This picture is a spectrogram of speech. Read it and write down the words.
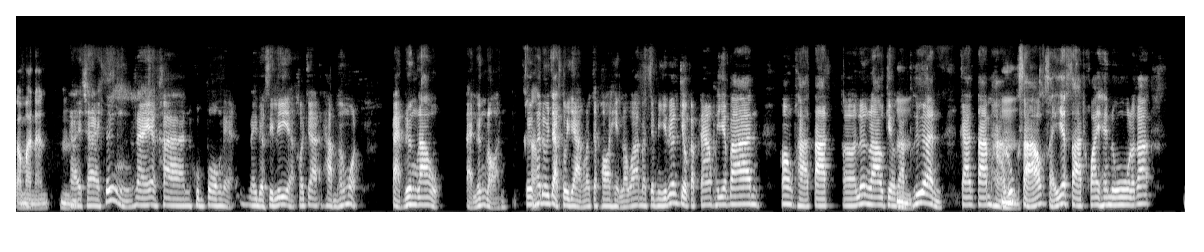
ประมาณนั้นอืมใช่ใช่ซึ่งในอังคารคลุมโปงเนี่ยใน the series อะเขาจะทำทั้งหมด8เรื่องเล่า8เรื่องหลอนซึ่งครับถ้าดูจากตัวอย่างเราจะพอเห็นแล้วว่ามันจะมีเรื่องเกี่ยวกับนางพยาบาล ห้องผ่าตัดเอ่อเรื่องราวเกี่ยวกับอืมเพื่อน การตามหาอืมลูกสาวไสยศาสตร์ควายธนู แล้วก็ ใ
